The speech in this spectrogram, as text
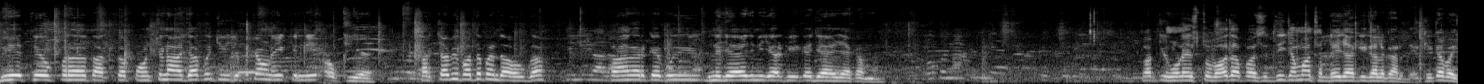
ਵੀ ਇੱਥੇ ਉੱਪਰ ਤੱਕ ਪਹੁੰਚਣਾ ਜਾਂ ਕੋਈ ਚੀਜ਼ ਪਹੁੰਚਾਉਣੀ ਕਿੰਨੀ ਔਖੀ ਹੈ। ਖਰਚਾ ਵੀ ਵੱਧ ਪੈਂਦਾ ਹੋਊਗਾ। ਤਾਂ ਕਰਕੇ ਕੋਈ ਨਜਾਇਜ਼ ਨਹੀਂ ਜਾਂ ਠੀਕ ਹੈ, ਜਾਇਜ਼ ਹੈ ਕੰਮ। ਬਾਕੀ ਹੁਣ ਇਸ ਤੋਂ ਬਾਅਦ ਆਪਾਂ ਸਿੱਧੀ ਜਮਾ ਥੱਲੇ ਜਾ ਕੇ ਗੱਲ ਕਰਦੇ ਠੀਕ ਹੈ ਬਾਈ?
